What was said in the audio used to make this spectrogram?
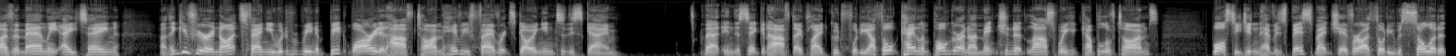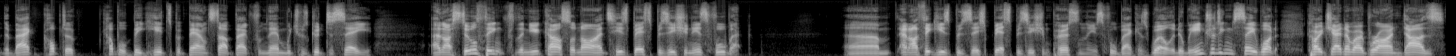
over Manly 18. I think if you're a Knights fan, you would have been a bit worried at halftime. Heavy favourites going into this game. But in the second half, they played good footy. I thought Kalyn Ponga, and I mentioned it last week a couple of times, whilst he didn't have his best match ever, I thought he was solid at the back. Copped a couple of big hits, but bounced up back from them, which was good to see. And I still think for the Newcastle Knights, his best position is fullback. Um, and I think his best position personally is fullback as well. It'll be interesting to see what Coach Adam O'Brien does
